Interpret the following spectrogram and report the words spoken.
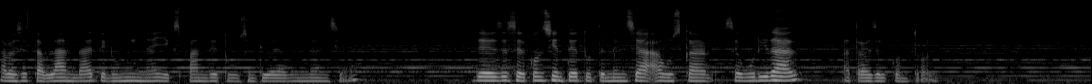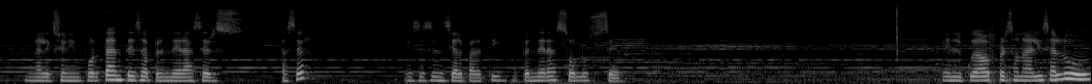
a veces te blanda, te ilumina y expande tu sentido de abundancia. Debes de ser consciente de tu tendencia a buscar seguridad a través del control. Una lección importante es aprender a ser, a ser. Es esencial para ti, aprender a solo ser. En el cuidado personal y salud,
